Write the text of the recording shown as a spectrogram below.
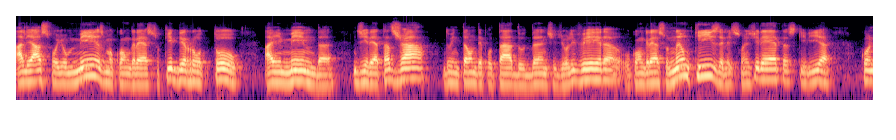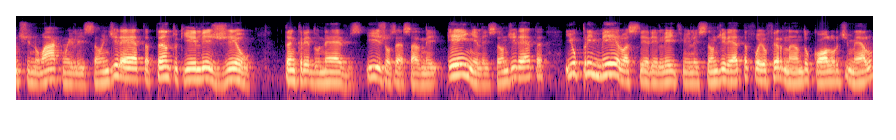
Aliás, foi o mesmo Congresso que derrotou a emenda diretas já do então deputado Dante de Oliveira. O Congresso não quis eleições diretas, queria continuar com eleição indireta, tanto que elegeu Tancredo Neves e José Sarney em eleição direta, e o primeiro a ser eleito em eleição direta foi o Fernando Collor de Mello,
